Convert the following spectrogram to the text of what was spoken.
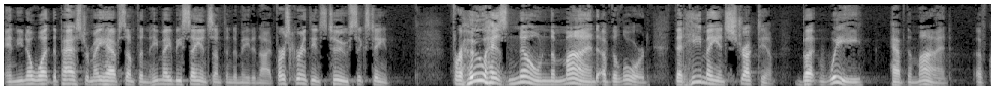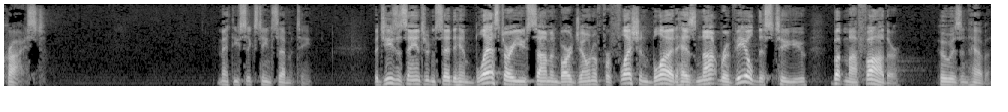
And you know what? The pastor may have something, he may be saying something to me tonight. 1 Corinthians 2 16. For who has known the mind of the Lord that he may instruct him? But we have the mind of Christ. Matthew 16 17. But Jesus answered and said to him, Blessed are you, Simon Barjona, for flesh and blood has not revealed this to you, but my Father who is in heaven.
